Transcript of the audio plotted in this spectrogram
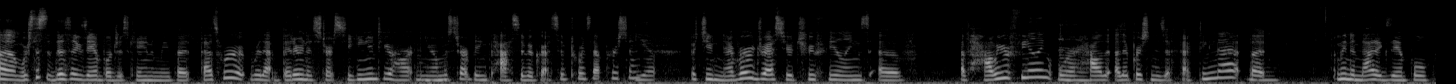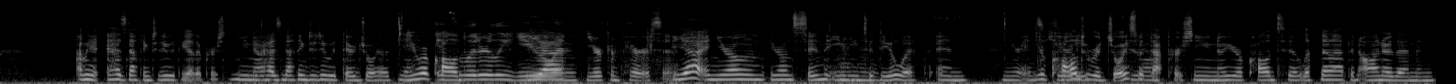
Um, which this this example just came to me, but that's where where that bitterness starts seeping into your heart, and you Mhm. almost start being passive aggressive towards that person. Yep. But you never address your true feelings of of how you're feeling or Mhm. how the other person is affecting that. But Mhm. I mean, in that example. I mean, it has nothing to do with the other person. You know, it has nothing to do with their joy. Like Yeah. you are called It's literally you Yeah. and your comparison. yeah and your own your own sin that you need to Mhm. deal with and Your you're called to rejoice with that person you know you're called to lift them up and honor them and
